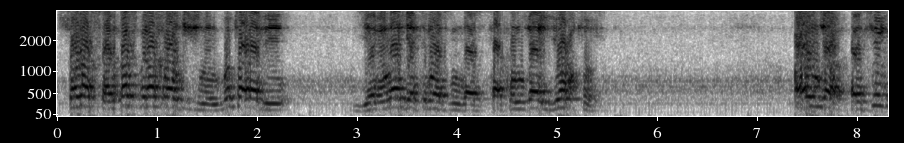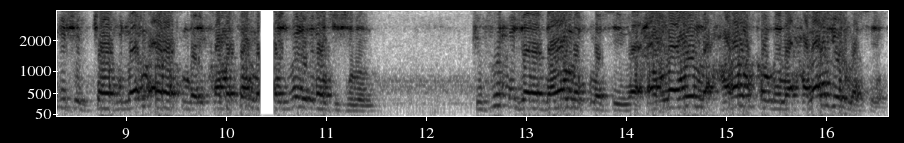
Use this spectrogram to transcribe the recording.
sonra serbest bırakılan kişinin bu talebi yerine getirmesinde sakınca yoktur. Ancak esir düşüp kafirlerin arasında ikamete mecbur edilen kişinin küfür üzere devam etmesi ve Allah'ın haram kıldığını helal görmesi,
